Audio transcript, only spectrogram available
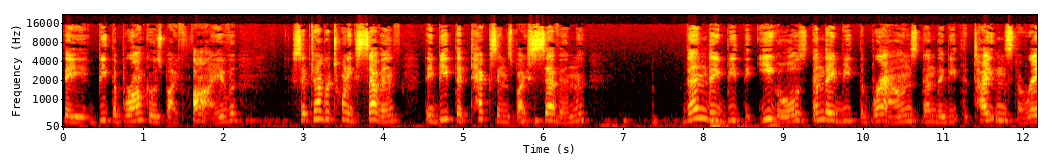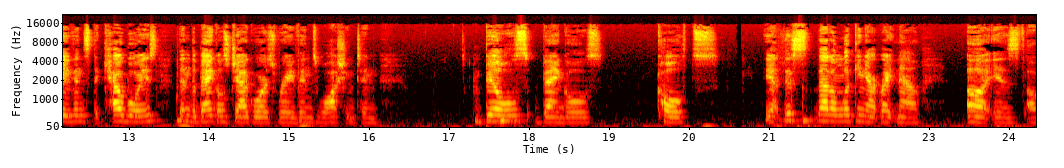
they beat the Broncos by five. September 27th, they beat the Texans by seven. Then they beat the Eagles. Then they beat the Browns. Then they beat the Titans, the Ravens, the Cowboys. Then the Bengals, Jaguars, Ravens, Washington, Bills, Bengals, Colts. Yeah, this that I'm looking at right now uh, is a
